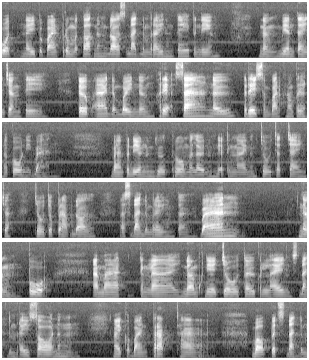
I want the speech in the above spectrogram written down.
គតនៃប្របាទព្រមតតនឹងដល់ស្ដេចដំរីនឹងទេពនាងនឹងមានតែអញ្ចឹងទេទៅអាចដើម្បីនឹងរក្សានៅរាជសម្បត្តិក្នុងព្រះនគរនេះបាន បានពនាងនឹងយល់ព្រមឥឡូវនឹងអ្នកទាំងឡាយនឹងចូលចាត់ចែងចុះចូលទៅប្រាប់ដល់ស្ដេចដំរីនឹងទៅបាននឹងពួកអាមាត្យទាំងឡាយនាំគ្នាចូលទៅកន្លែងស្ដេចដំរីសនឹងហើយក៏បានប្រាប់ថា បបិទ្ធស្ដេចដំ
